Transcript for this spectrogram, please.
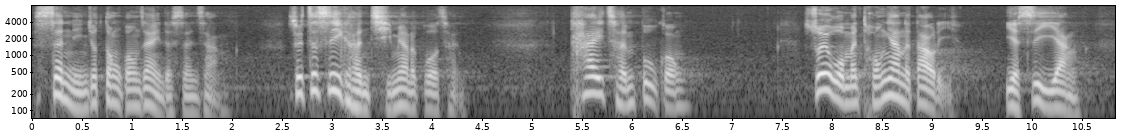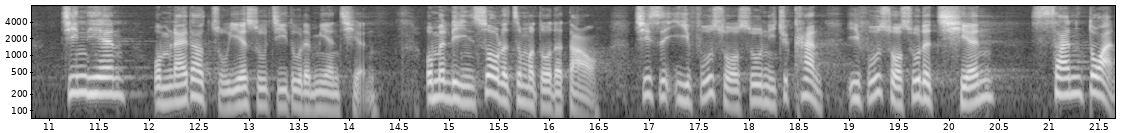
圣灵就动工在你的身上，所以这是一个很奇妙的过程，开诚布公。所以我们同样的道理也是一样，今天。我们来到主耶稣基督的面前，我们领受了这么多的道。其实以弗所书，你去看以弗所书的前三段、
